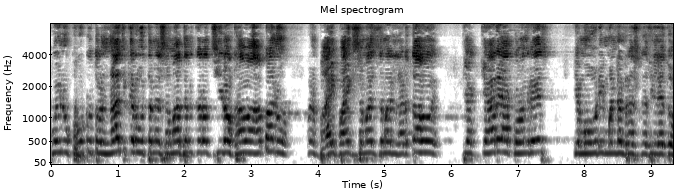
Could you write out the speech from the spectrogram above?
કોઈનું ખોટું તો ન જ કરવું. તમે સમાધાન કરો, શીરો ખાવા આપવાનું પણ ભાઈ ભાઈ સમાજ સમાજ લડતા હોય, ત્યાં ક્યારે આ કોંગ્રેસ કે મોવડી મંડળ રસ નથી લેતો?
